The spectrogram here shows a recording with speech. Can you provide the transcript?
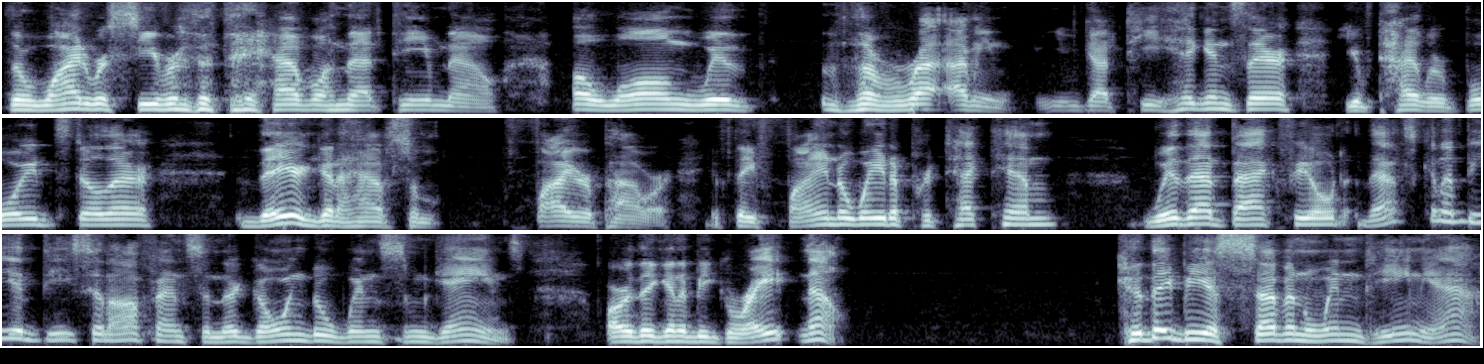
the wide receiver that they have on that team now, along with the re- I mean, you've got Tee Higgins there, you have Tyler Boyd still there. They are going to have some firepower. If they find a way to protect him with that backfield, that's going to be a decent offense and they're going to win some games. Are they going to be great? No. Could they be a seven win team? Yeah,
